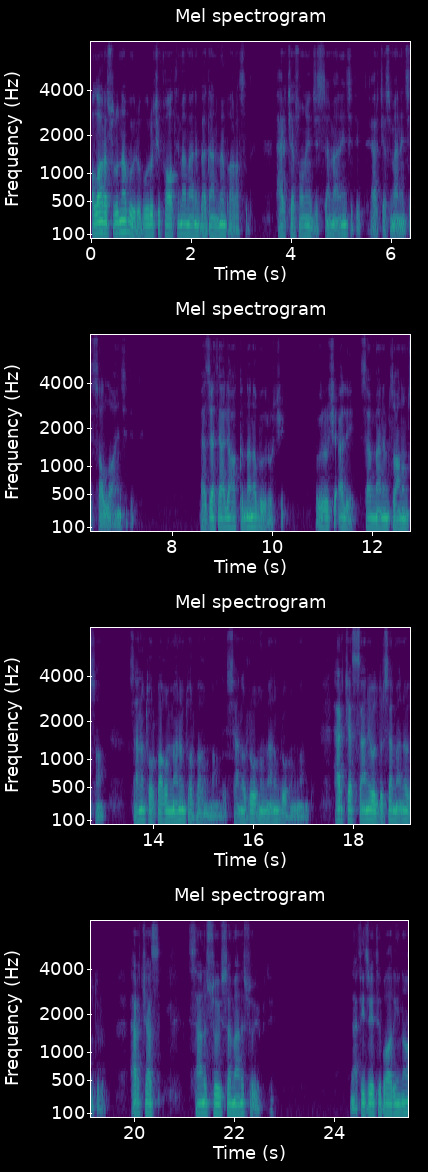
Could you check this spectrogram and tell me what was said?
Allah Resulü nə buyurur? Buyurur ki, Fatimə mənim bədənimin parasıdır. Hər kəs onu incitsə məni incitibdir. Hər kəs məni incitsə Allah incitibdir. Həzrəti Əli haqqında nə buyurur ki? Buyurur ki, Əli, sən mənim canımsan. Sənin torpağın mənim torpağımdandır. Sənin ruhun mənim ruhumdandır. Hər kəs səni öldürsə məni öldürüb. Hər kəs səni söysə məni söyübdür. Nəticə etibarı ilə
